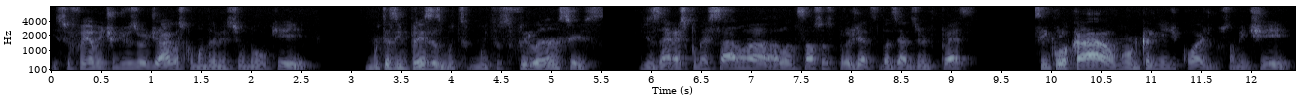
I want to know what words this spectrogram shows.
Isso foi realmente um divisor de águas, como o André mencionou, que muitas empresas, muitos, muitos freelancers, designers começaram a, a lançar os seus projetos baseados em WordPress sem colocar uma única linha de código, somente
